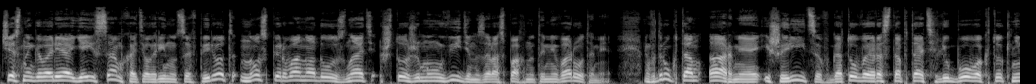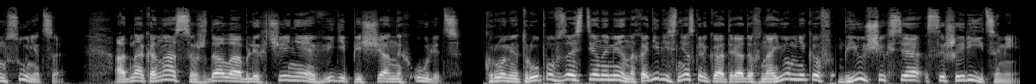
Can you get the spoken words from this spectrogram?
Честно говоря, я и сам хотел ринуться вперед, но сперва надо узнать, что же мы увидим за распахнутыми воротами. Вдруг там армия и ширийцев, готовая растоптать любого, кто к ним сунется. Однако нас ждало облегчение в виде песчаных улиц. Кроме трупов за стенами находились несколько отрядов наемников, бьющихся с иширийцами.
